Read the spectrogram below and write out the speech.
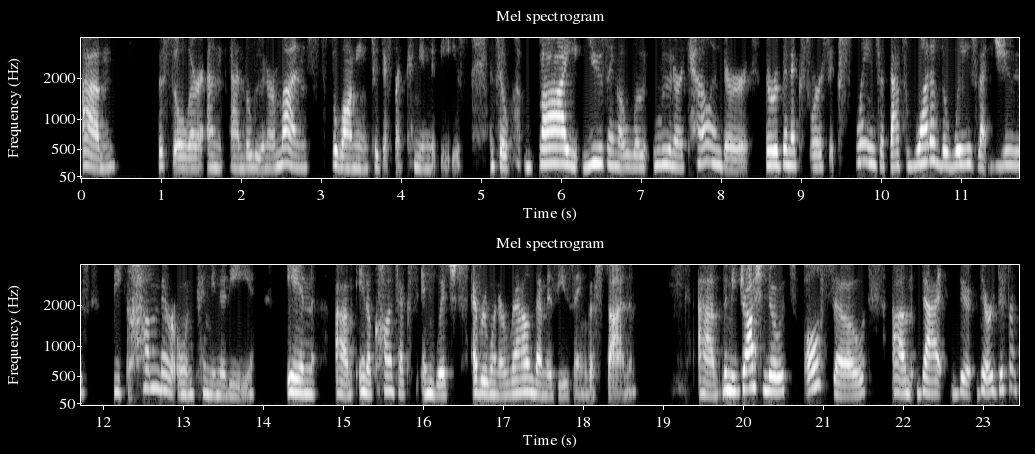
um, the solar and, and the lunar months belonging to different communities. And so by using a lunar calendar, the rabbinic source explains that that's one of the ways that Jews become their own community in, um, in a context in which everyone around them is using the sun. Um, the Midrash notes also um, that there, there are different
